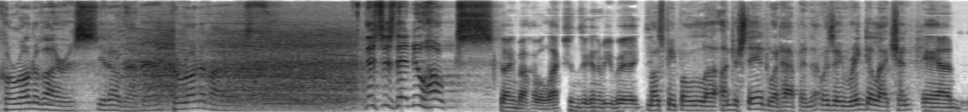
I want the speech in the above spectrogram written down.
coronavirus, you know that, right? Coronavirus. This is their new hoax. Talking about how elections are going to be rigged. Most people uh, understand what happened. That was a rigged election. And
